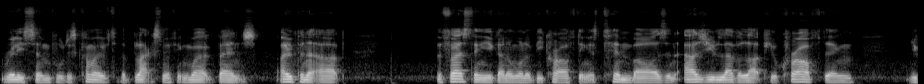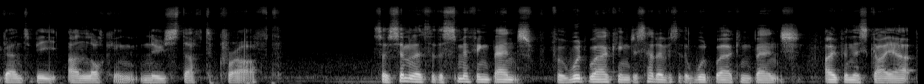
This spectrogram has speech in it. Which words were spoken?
Really simple. Just come over to the blacksmithing workbench, open it up. The first thing you're going to want to be crafting is tin bars, and as you level up your crafting, you're going to be unlocking new stuff to craft. So similar to the smithing bench, for woodworking, just head over to the woodworking bench, open this guy up,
